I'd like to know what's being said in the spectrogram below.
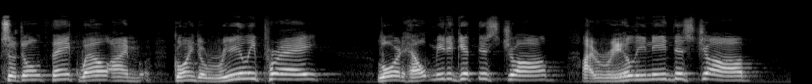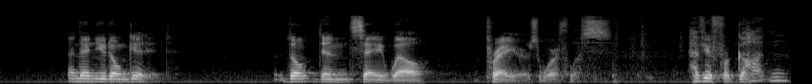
So don't think, well, I'm going to really pray. Lord, help me to get this job. I really need this job. And then you don't get it. Don't then say, well, prayer's worthless. Have you forgotten?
